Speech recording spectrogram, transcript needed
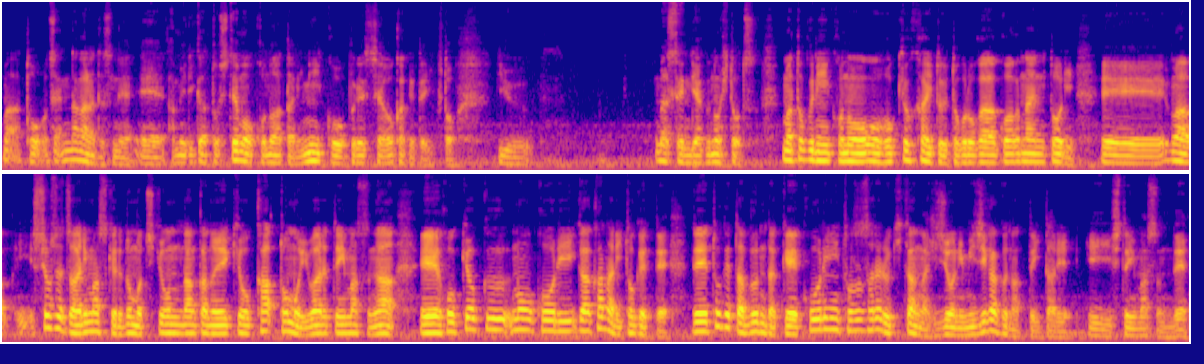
まあ、当然ながらですね、えアメリカとしてもこの辺りにこうプレッシャーをかけていくというまあ、戦略の一つ、まあ、特にこの北極海というところがご案内の通り、えー、まあ諸説ありますけれども地球温暖化の影響かとも言われていますが、えー、北極の氷がかなり溶けてで溶けた分だけ氷に閉ざされる期間が非常に短くなっていたりしていますので、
